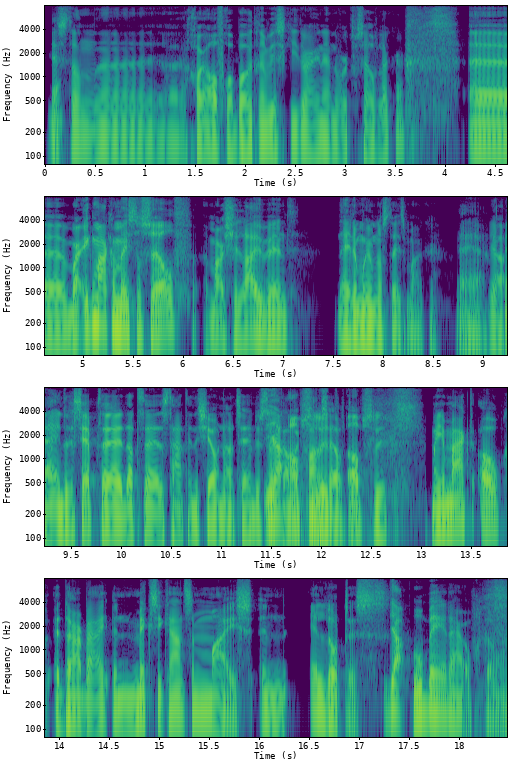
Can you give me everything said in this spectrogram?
Dus dan uh, gooi je overal boter en whisky doorheen en het wordt vanzelf lekker. Uh, maar ik maak hem meestal zelf. Maar als je lui bent, nee, dan moet je hem nog steeds maken. Ja, ja. ja. en het recept uh, dat staat in de show notes, hè? dus dat ja, kan absoluut, zelf doen. absoluut. Maar je maakt ook daarbij een Mexicaanse mais, een elotes. Ja. Hoe ben je daarop gekomen?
